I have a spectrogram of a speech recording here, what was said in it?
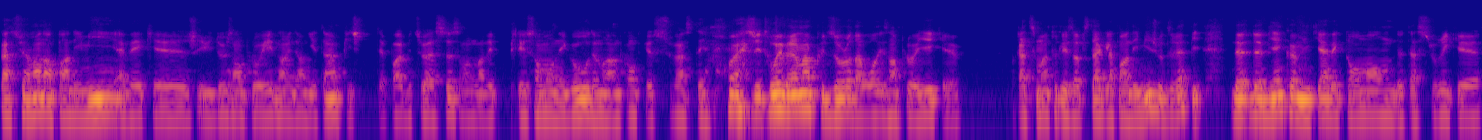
particulièrement dans la pandémie, avec euh, j'ai eu deux employés dans les derniers temps, puis je n'étais pas habitué à ça. Ça m'a demandé de piler sur mon ego, de me rendre compte que souvent c'était moi. j'ai trouvé vraiment plus dur d'avoir des employés que pratiquement tous les obstacles de la pandémie, je vous dirais, puis de bien communiquer avec ton monde, de t'assurer que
